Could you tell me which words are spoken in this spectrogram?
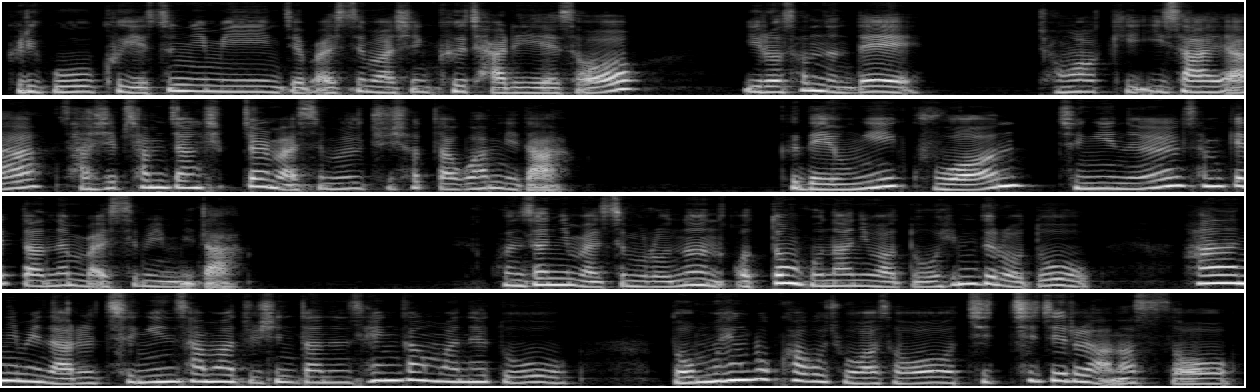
그리고 그 예수님이 이제 말씀하신 그 자리에서 일어섰는데 정확히 이사야 43장 10절 말씀을 주셨다고 합니다. 그 내용이 구원, 증인을 삼겠다는 말씀입니다. 권사님 말씀으로는 어떤 고난이 와도 힘들어도 하나님이 나를 증인 삼아 주신다는 생각만 해도 너무 행복하고 좋아서 지치지를 않았어.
